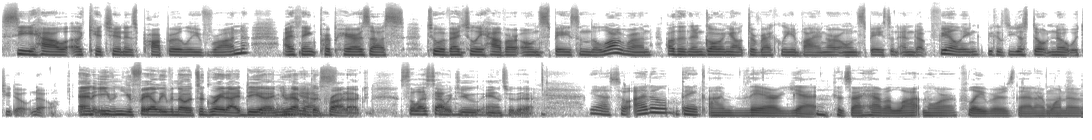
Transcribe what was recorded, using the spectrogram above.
see how a kitchen is properly run, I think prepares us to eventually have our own space in the long run rather than going out directly and buying our own space and end up failing because you just don't know what you don't know. And even you fail even though it's a great idea and you have yes. a good product. Celeste, how would you mm-hmm. answer that? Yeah, so I don't think I'm there yet because mm. I have a lot more flavors that I want to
